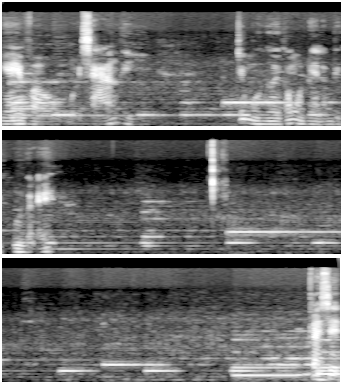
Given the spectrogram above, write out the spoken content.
nghe vào buổi sáng thì chúc mọi người có một ngày làm việc vui vẻ That's it.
